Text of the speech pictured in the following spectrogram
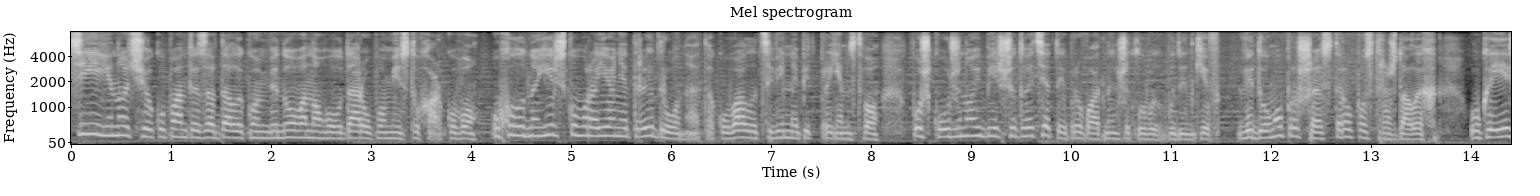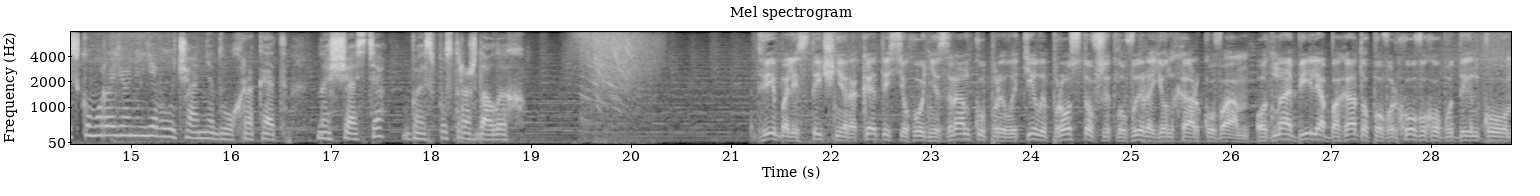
Цієї ночі окупанти завдали комбінованого удару по місту Харкову. У холодногірському районі три дрони атакували цивільне підприємство. Пошкоджено й більше 20 приватних житлових будинків. Відомо про шестеро постраждалих. У Київському районі є влучання двох ракет. На щастя, без постраждалих. Дві балістичні ракети сьогодні зранку прилетіли просто в житловий район Харкова. Одна біля багатоповерхового будинку,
